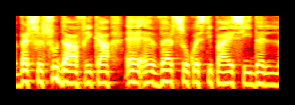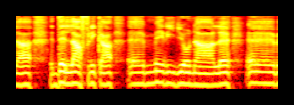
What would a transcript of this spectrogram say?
verso il Sudafrica e, e verso questi paesi del, dell'Africa eh, meridionale. Eh,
